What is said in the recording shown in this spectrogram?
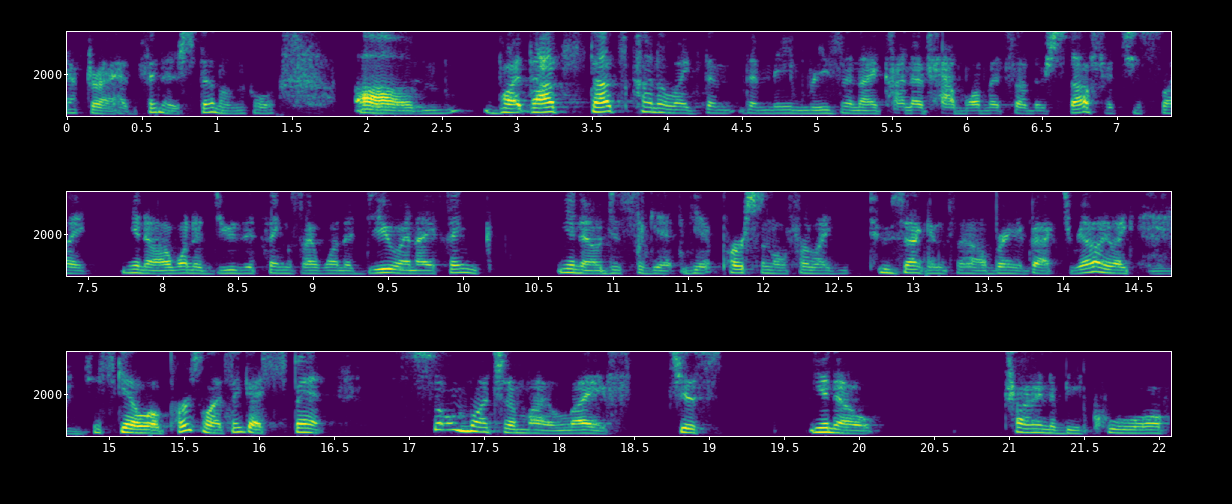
after I had finished dental school. Um, but that's that's kind of like the the main reason I kind of have all this other stuff. It's just like, you know, I want to do the things I want to do. And I think, you know, just to get get personal for like two seconds, then I'll bring it back to reality. Like Mm. just get a little personal. I think I spent so much of my life just, you know, trying to be cool,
